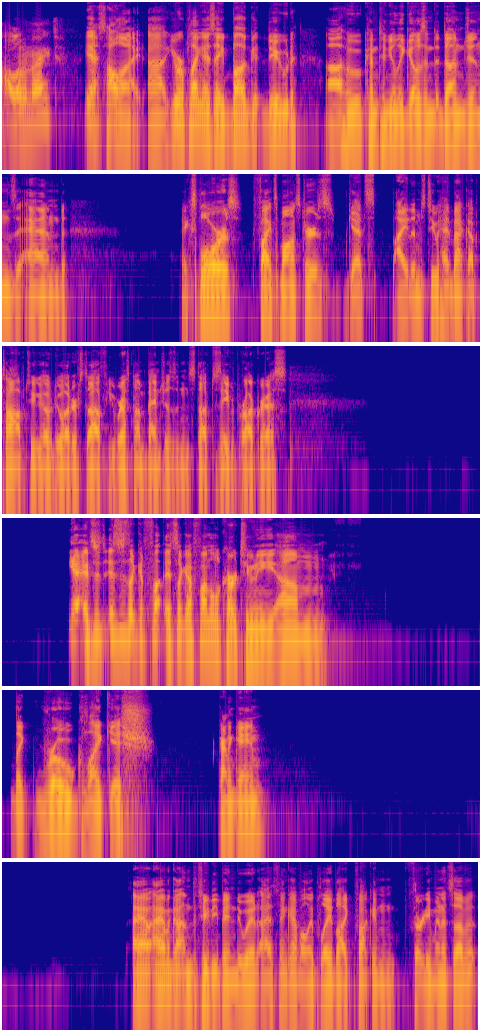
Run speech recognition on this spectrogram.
Hollow Knight? Yes, Hollow Knight. Uh, you were playing as a bug dude uh, who continually goes into dungeons and explores, fights monsters, gets items to head back up top to go do other stuff. You rest on benches and stuff to save your progress. Yeah, it's it's just like a fu- it's like a fun little cartoony, um, like rogue like ish kind of game. I, I haven't gotten too deep into it. I think I've only played like fucking thirty minutes of it.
